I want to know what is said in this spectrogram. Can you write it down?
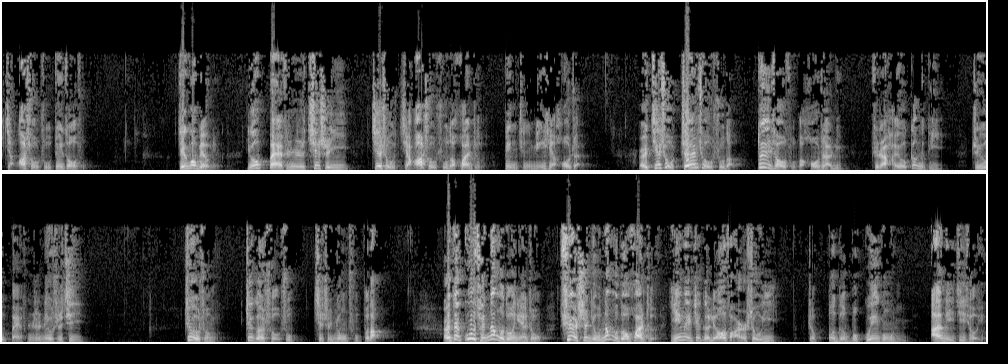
假手术对照组，结果表明有百分之七十一接受假手术的患者病情明显好转，而接受真手术的对照组的好转率居然还要更低，只有百分之六十七。这就说明这个手术其实用处不大，而在过去那么多年中，确实有那么多患者因为这个疗法而受益，这不得不归功于安慰剂效应。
